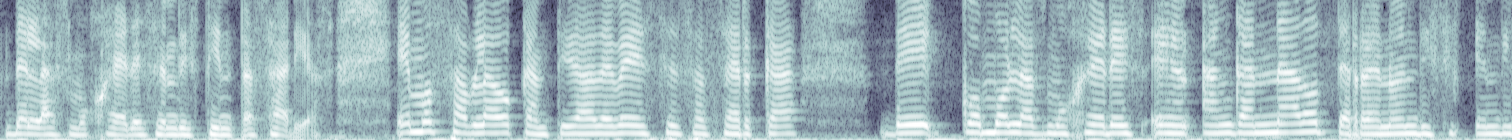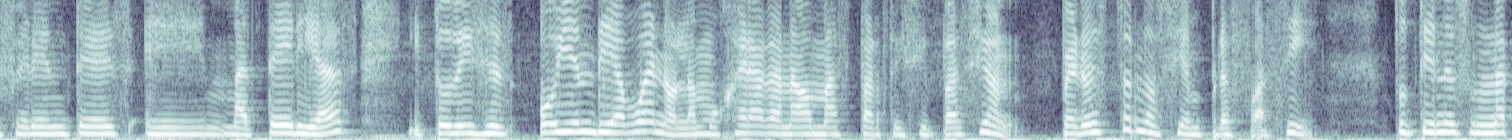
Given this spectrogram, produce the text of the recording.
de las mujeres en distintas áreas. Hemos hablado cantidad de veces acerca de cómo las mujeres eh, han ganado terreno en, diferentes eh, materias y tú dices, hoy en día, bueno, la mujer ha ganado más participación, pero esto no siempre fue así. Tú tienes una,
